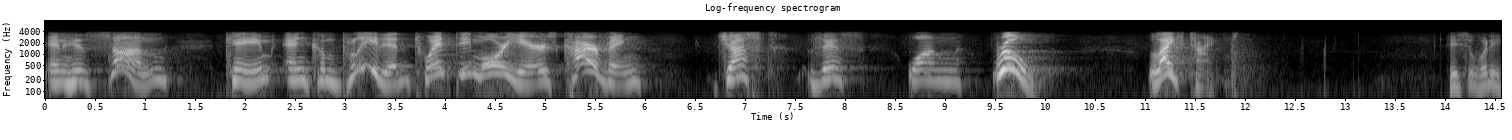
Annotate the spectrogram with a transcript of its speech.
and his son came and completed 20 more years carving just this one room. Lifetime. He said, What do you,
